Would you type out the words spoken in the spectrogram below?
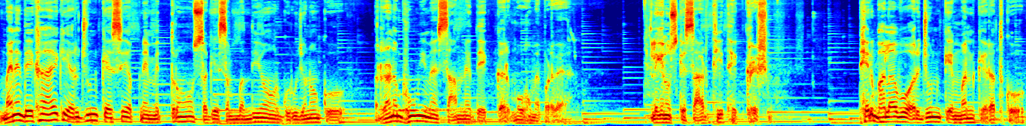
मैंने देखा है कि अर्जुन कैसे अपने मित्रों, सगे संबंधियों और गुरुजनों को रणभूमि में सामने देखकर मोह में पड़ गया। लेकिन उसके सारथी थे कृष्ण। फिर भला वो अर्जुन के मन के रथ को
